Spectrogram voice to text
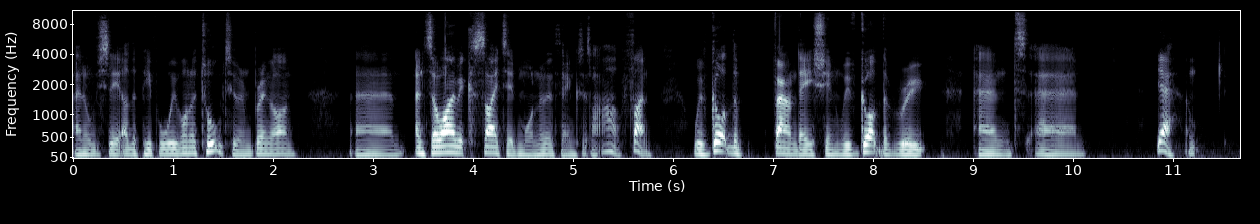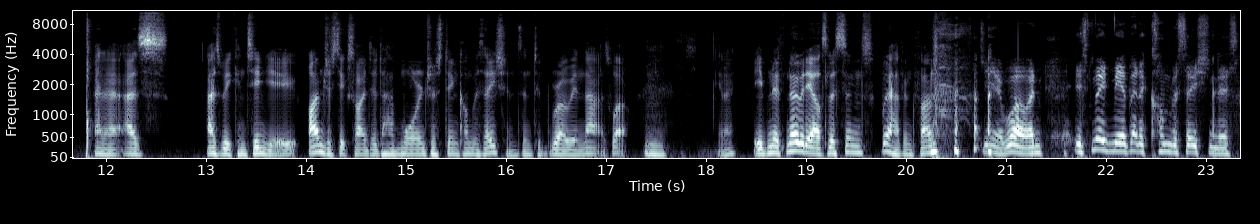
And obviously other people we want to talk to and bring on. Um, and so I'm excited more than anything because it's like, oh, fun. We've got the foundation, we've got the root, and um, yeah, and, and uh, as as we continue, I'm just excited to have more interesting conversations and to grow in that as well. You know, even if nobody else listens, we're having fun. yeah, well, and it's made me a better conversationalist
